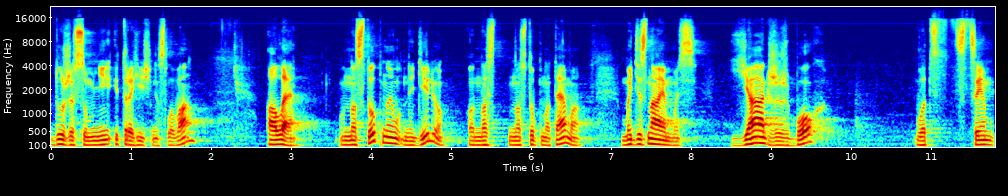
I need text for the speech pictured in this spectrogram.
дуже сумні і трагічні слова. Але в наступну неділю, наступна тема, ми дізнаємось, як же ж Бог от з цим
